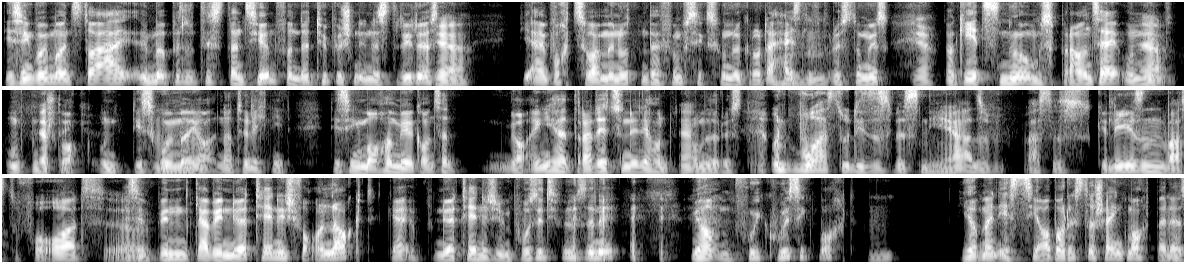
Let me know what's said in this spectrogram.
Deswegen wollen wir uns da auch immer ein bisschen distanzieren von der typischen Industrieröstung, Ja, die einfach zwei Minuten bei 500, 600 Grad eine Heißluftröstung ist. Ja. Da geht es nur ums Braunsein und Ja, um den fertig. Geschmack. Und das wollen wir Mhm. ja natürlich nicht. Deswegen machen wir ganz, ja, eigentlich eine traditionelle Handtrommelröstung. Und wo hast du dieses Wissen her? Also hast du es gelesen? Warst du vor Ort? Äh, Also ich bin, glaube ich, nerdtechnisch veranlagt, gell? nerdtechnisch im positiven Sinne. Wir haben viel Kurse gemacht. Mhm. Ich habe meinen SCA-Barista-Schein gemacht bei der Mhm.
